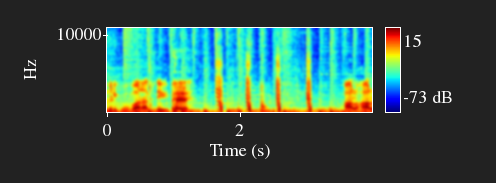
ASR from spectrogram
ઘડીક ઊભા રાખી દેવી. હાલ હાલ.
